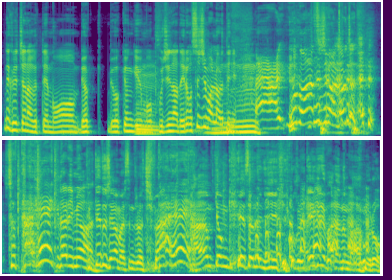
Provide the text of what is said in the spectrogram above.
근데 그랬잖아 그때 뭐 몇몇 경기 뭐 음. 부진하다 이런 거 쓰지 말라 그랬더니 음. 아 이거 봐 쓰지 말라 그랬잖아. 다해 기다리면. 그때도 제가 말씀드렸지만 다 해! 다음 경기에서는 이 기록을 깨기를 바라는 마음으로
